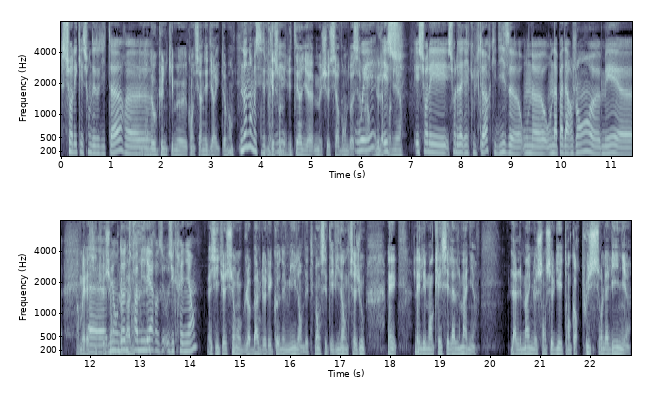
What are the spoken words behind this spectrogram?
Sur les questions des auditeurs. Il n'y en a aucune qui me concernait directement. Non, non, mais c'était pour... Les questions militaires, il y a M. Servant doit savoir mieux la et première. et sur les, sur les agriculteurs qui disent euh, on on n'a pas d'argent, euh, mais, euh, mais, la mais on donne 3 milliards aux, Ukrainiens. La situation globale de l'économie, l'endettement, c'est évident que ça joue. Mais l'élément clé, c'est l'Allemagne. L'Allemagne, le chancelier est encore plus sur la ligne.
